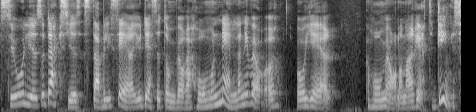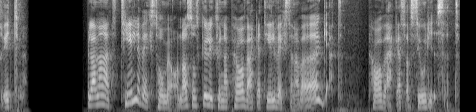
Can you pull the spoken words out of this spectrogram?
Solljus och dagsljus stabiliserar ju dessutom våra hormonella nivåer och ger hormonerna rätt dygnsrytm. Bland annat tillväxthormoner som skulle kunna påverka tillväxten av ögat påverkas av solljuset.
